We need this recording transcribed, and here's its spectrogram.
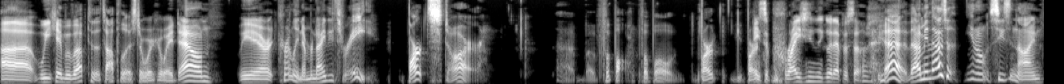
Uh, we can move up to the top of the list or work our way down. We are currently number ninety three. Bart Star. Uh, football, football. Bart. Bart. A surprisingly good episode. Yeah, I mean that's a, you know season nine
